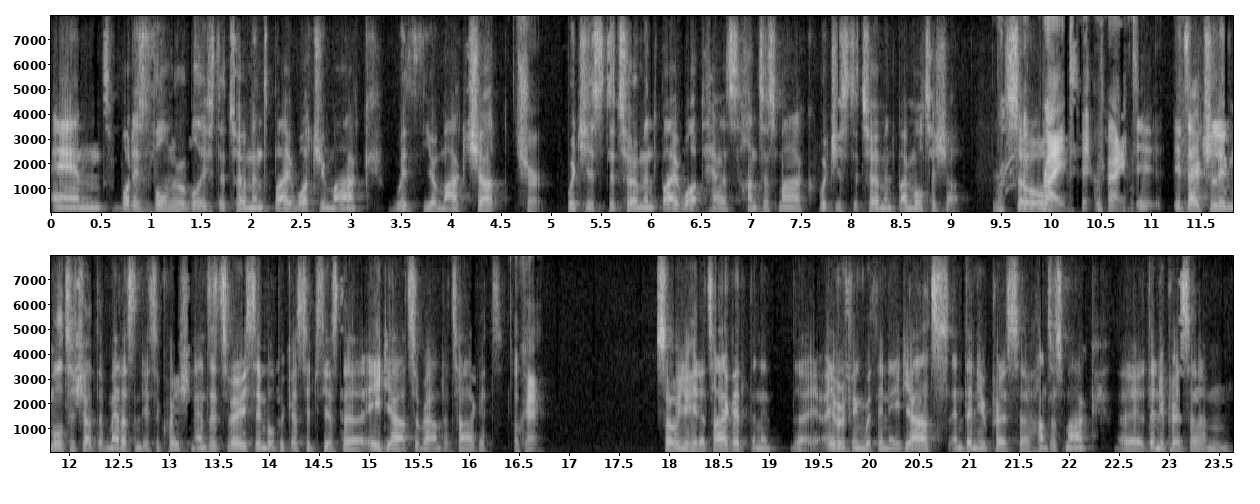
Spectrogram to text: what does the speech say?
and what is vulnerable is determined by what you mark with your mark shot, Sure. which is determined by what has hunter's mark, which is determined by multi-shot. So right, right. it, it's actually multi-shot that matters in this equation, and it's very simple because it's just uh, eight yards around the target. Okay. So you hit a target, and it, uh, everything within eight yards, and then you press a hunter's mark. Uh, then you press um,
